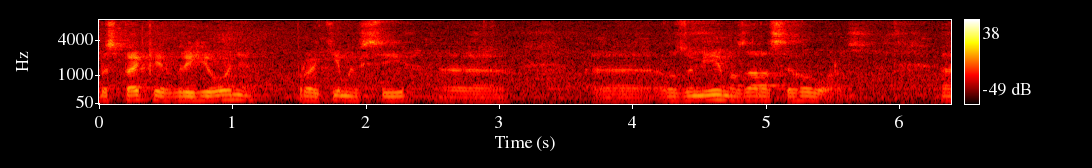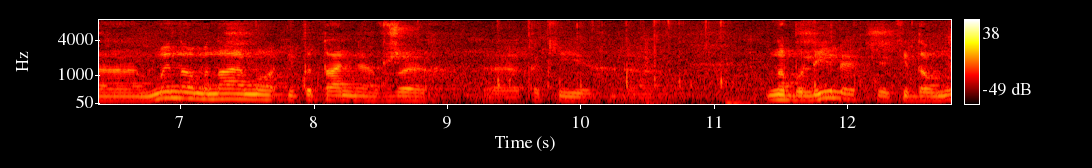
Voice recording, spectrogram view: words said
безпеки в регіоні, про які ми всі розуміємо зараз і говоримо. Е, Ми не оминаємо і питання вже е, такі е, наболілі, які давно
